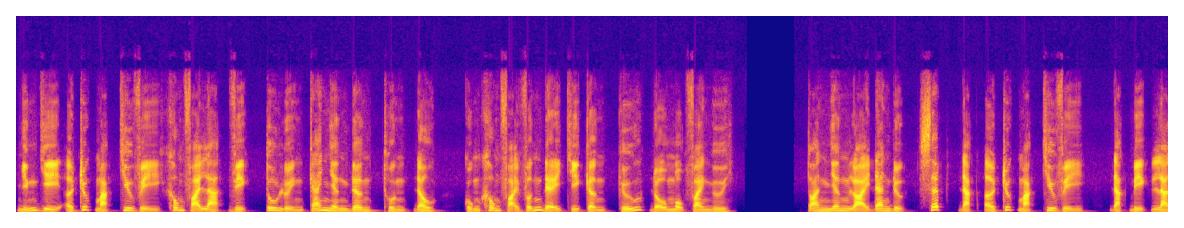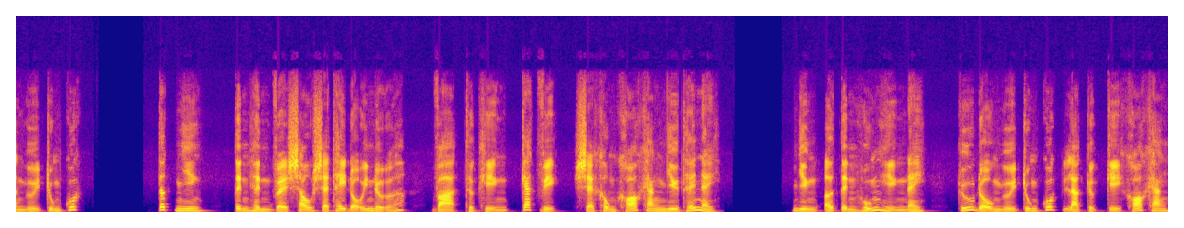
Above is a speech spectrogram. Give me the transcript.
Những gì ở trước mặt chư vị không phải là việc tu luyện cá nhân đơn thuần đâu, cũng không phải vấn đề chỉ cần cứu độ một vài người. Toàn nhân loại đang được xếp đặt ở trước mặt chư vị, đặc biệt là người Trung Quốc. Tất nhiên, tình hình về sau sẽ thay đổi nữa, và thực hiện các việc sẽ không khó khăn như thế này. Nhưng ở tình huống hiện nay, cứu độ người Trung Quốc là cực kỳ khó khăn,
